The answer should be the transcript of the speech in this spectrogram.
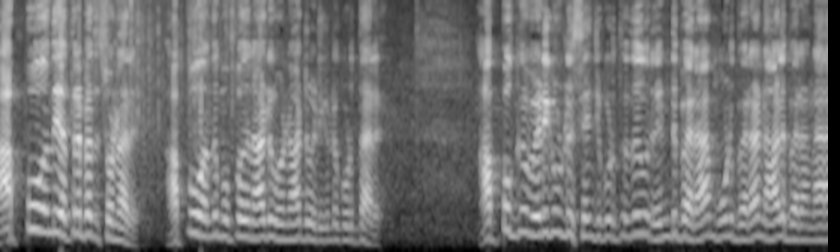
அப்பு வந்து எத்தனை பேர்த்த சொன்னார்? அப்பு வந்து முப்பது நாடு நாட்டு வெடிகுண்டு கொடுத்தாரு. அப்புக்கு வெடிகுண்டு செஞ்சு கொடுத்தது ரெண்டு பேரா மூணு பேரா நாலு பேரானா?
